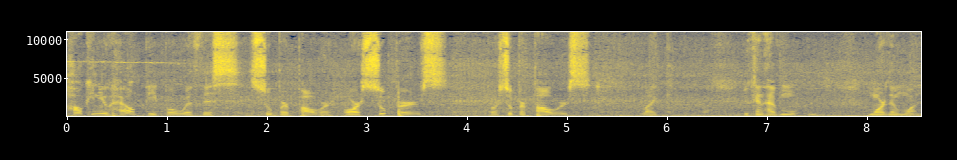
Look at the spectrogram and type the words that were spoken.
how can you help people with this superpower or supers or superpowers? Like you can have more than one.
